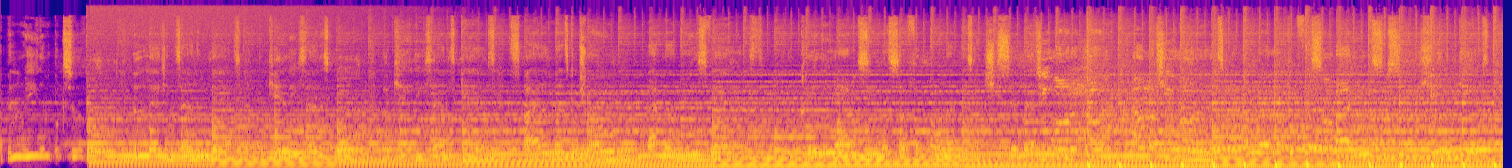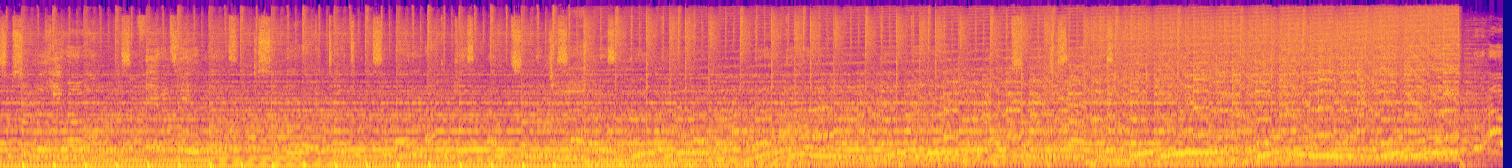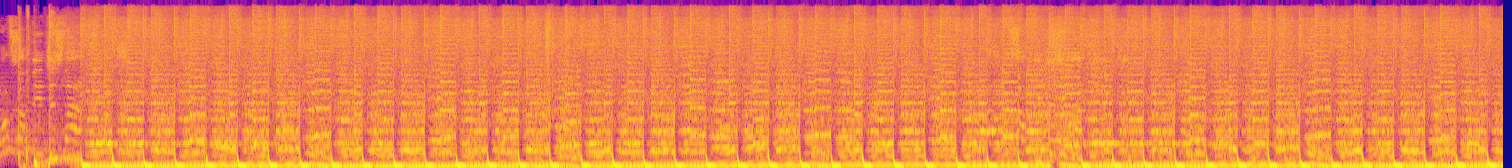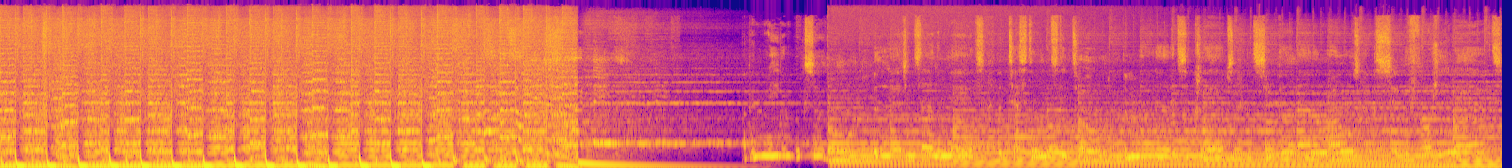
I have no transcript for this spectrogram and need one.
I've been reading books of old, the legends and the the myths, the testaments they told, the moon and its eclipse, and Superman arose, a suit before he left.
